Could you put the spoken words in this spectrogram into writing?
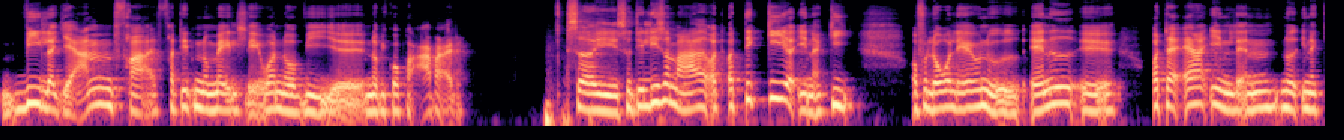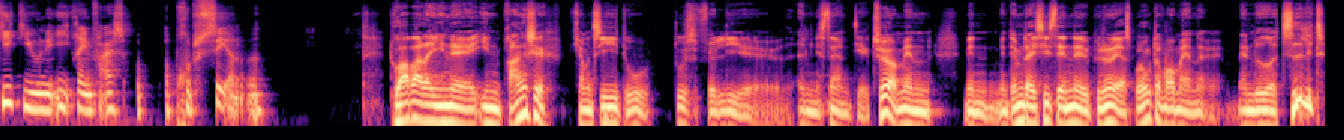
hviler hjernen fra, fra det, den normalt laver, når vi, øh, når vi går på arbejde. Så, øh, så det er lige så meget, og, og det giver energi at få lov at lave noget andet, øh, og der er en eller anden noget energigivende i rent faktisk at, at producere noget. Du arbejder i en, øh, i en branche, kan man sige, du, du er selvfølgelig øh, administrerende direktør, men, men, men dem, der i sidste ende øh, benytter jeres produkter, hvor man, øh, man møder tidligt.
